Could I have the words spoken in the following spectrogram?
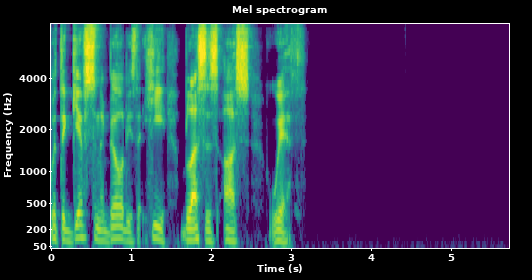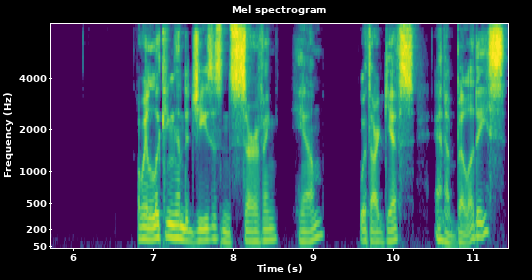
with the gifts and abilities that He blesses us with. Are we looking unto Jesus and serving Him with our gifts and abilities?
